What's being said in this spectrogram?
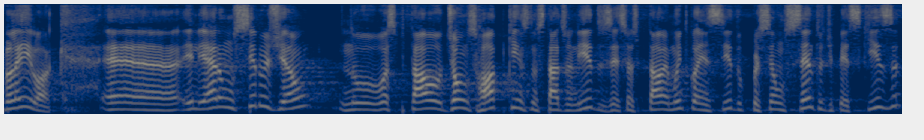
Blaylock, é, ele era um cirurgião no Hospital Johns Hopkins, nos Estados Unidos. Esse hospital é muito conhecido por ser um centro de pesquisa.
